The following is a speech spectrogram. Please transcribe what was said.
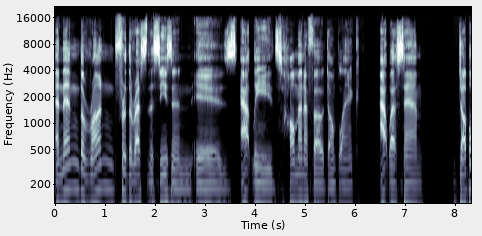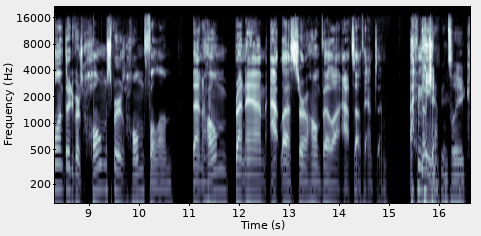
And then the run for the rest of the season is at Leeds, home NFO, don't blank, at West Ham, double and 30 versus home Spurs, home Fulham, then home Brentham, at Leicester, home Villa, at Southampton. I No mean, Champions League.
